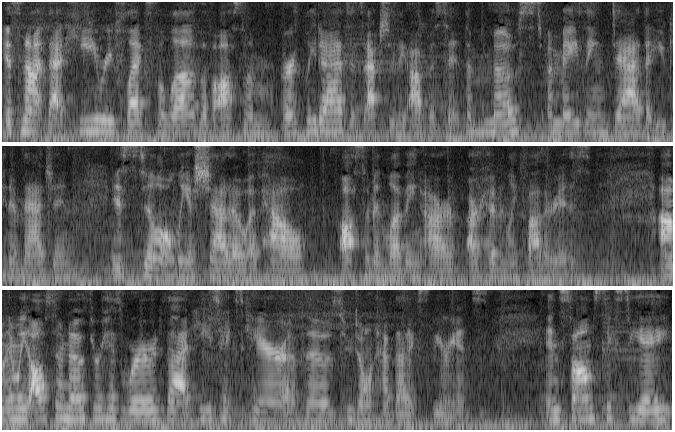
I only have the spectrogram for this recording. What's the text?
it's not that he reflects the love of awesome earthly dads. It's actually the opposite. The most amazing dad that you can imagine is still only a shadow of how awesome and loving our, our Heavenly Father is. Um, and we also know through His Word that He takes care of those who don't have that experience. In Psalm 68,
